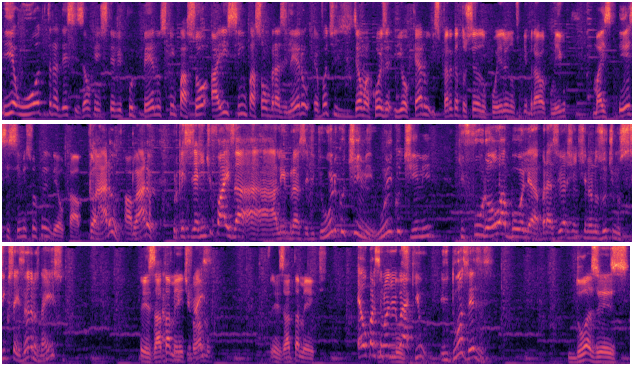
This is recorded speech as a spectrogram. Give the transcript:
E outra decisão que a gente teve por pênaltis, quem passou, aí sim passou um brasileiro. Eu vou te dizer uma coisa, e eu quero, espero que a torcida do Coelho não fique brava comigo, mas esse sim me surpreendeu, Cabo. Claro, ah, claro. Porque se a gente faz a, a, a lembrança de que o único time, o único time que furou a bolha Brasil e Argentina nos últimos 5, 6 anos, não é isso? Exatamente, vamos. Exatamente. É o Barcelona de Guayaquil, e duas vezes. Duas vezes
